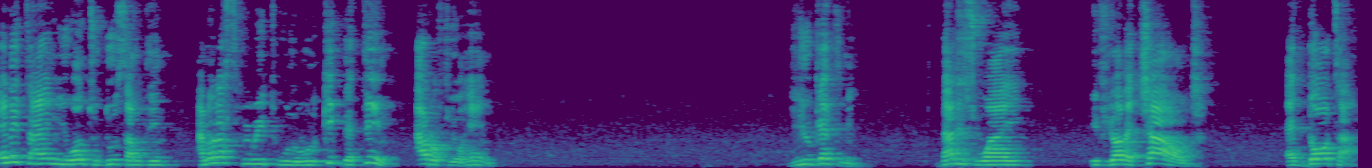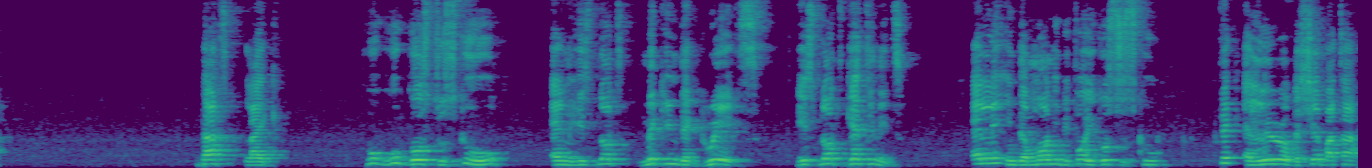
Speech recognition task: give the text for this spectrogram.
Anytime you want to do something, another spirit will, will kick the thing out of your hand. Do you get me? That is why if you have a child, a daughter, that's like who, who goes to school and he's not making the grades, he's not getting it early in the morning before he goes to school, take a little of the shea butter,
